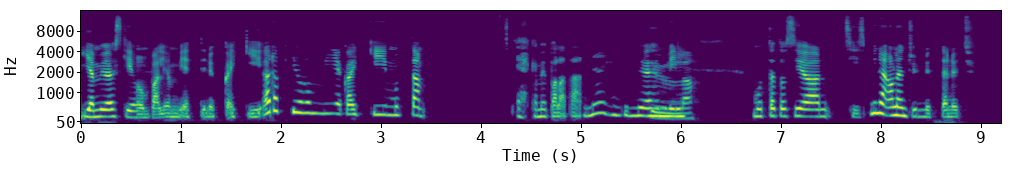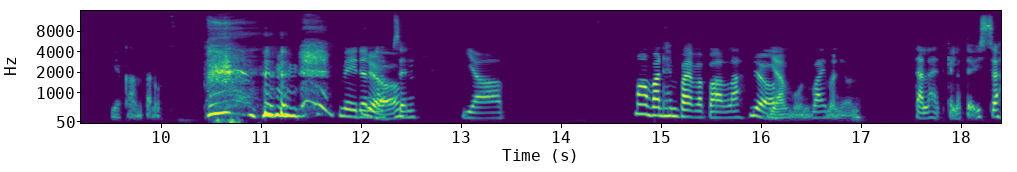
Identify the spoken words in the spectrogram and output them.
Ja myöskin olen paljon miettinyt kaikkia adoptiohommia ja kaikkia, mutta ehkä me palataan näihinkin myöhemmin. Kyllä. Mutta tosiaan, siis minä olen synnyttänyt ja kantanut meidän Joo. lapsen. Ja mä oon vanhempainvapaalla Joo. ja mun vaimoni on tällä hetkellä töissä.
